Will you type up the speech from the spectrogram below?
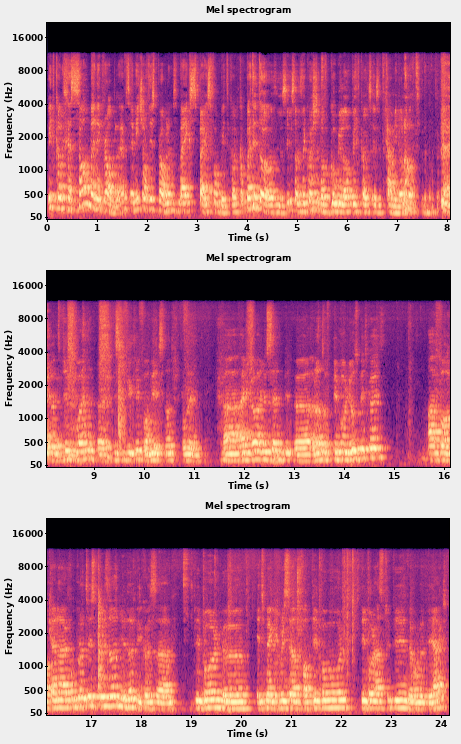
Bitcoin has so many problems, and each of these problems makes space for Bitcoin competitors. You see, so it's a question of Google of Bitcoins: is it coming or not? you know? Yeah, but this one uh, specifically for me, it's not a problem. Uh, I heard you said uh, a lot of people use Bitcoin uh, for kind of complotist reason, you know, because uh, people, uh, it makes research for people, people are stupid, they want to be hacked.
